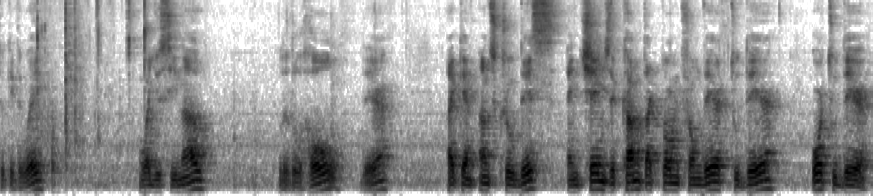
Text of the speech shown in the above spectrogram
Took it away. What you see now little hole there. I can unscrew this and change the contact point from there to there or to there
